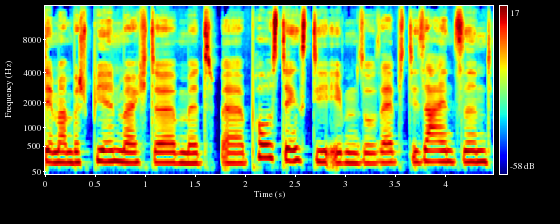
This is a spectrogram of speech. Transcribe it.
den man bespielen möchte mit äh, Postings, die eben so selbst designt sind,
